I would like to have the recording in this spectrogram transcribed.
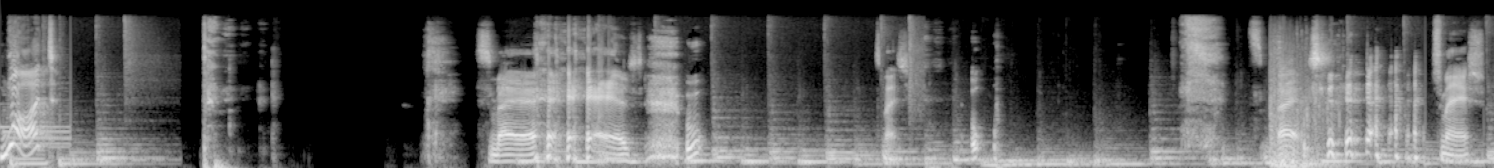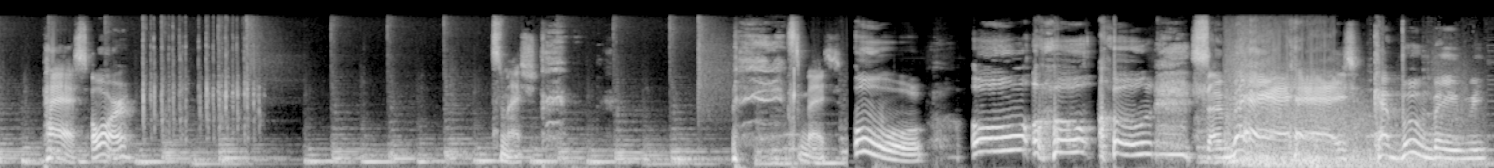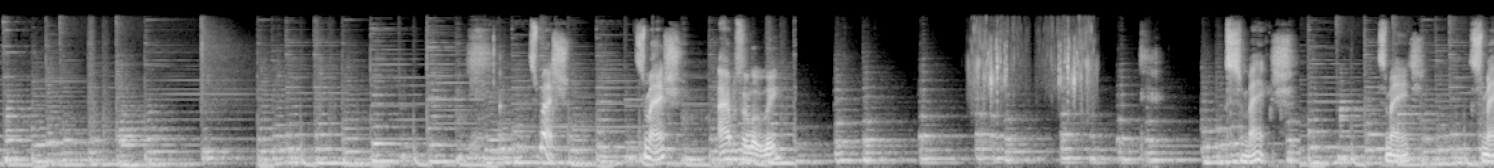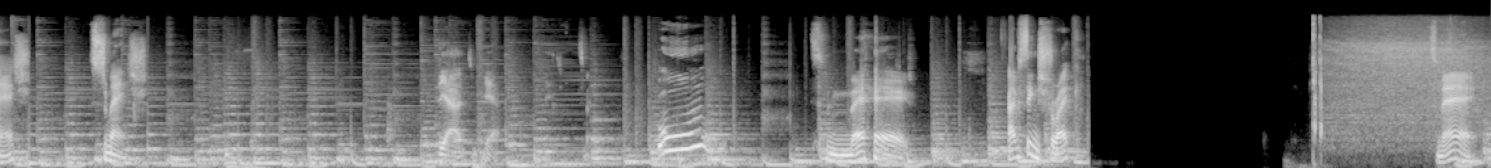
What? Smash. Ooh. Smash. Oh. Smash. Smash. Pass. Or. Smash. Smash. Ooh. Oh, oh, oh. Smash. Kaboom, baby. Smash. Smash. Absolutely. Smash. Smash. Smash. Smash. Yeah, yeah. Smash. Ooh! Smash. I've seen Shrek. Smash.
